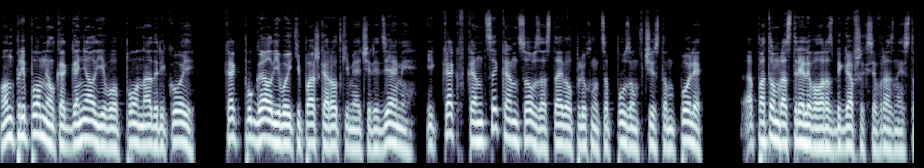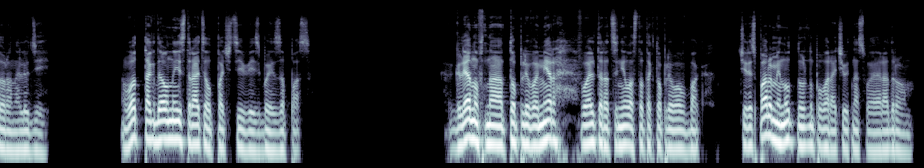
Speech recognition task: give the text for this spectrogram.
Он припомнил, как гонял его по над рекой, как пугал его экипаж короткими очередями и как в конце концов заставил плюхнуться пузом в чистом поле, а потом расстреливал разбегавшихся в разные стороны людей. Вот тогда он и истратил почти весь боезапас. Глянув на топливомер, Вальтер оценил остаток топлива в баках. Через пару минут нужно поворачивать на свой аэродром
